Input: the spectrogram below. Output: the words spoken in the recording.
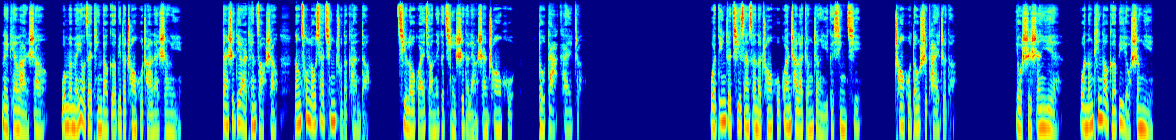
那天晚上，我们没有再听到隔壁的窗户传来声音。但是第二天早上，能从楼下清楚的看到，七楼拐角那个寝室的两扇窗户都大开着。我盯着七三三的窗户观察了整整一个星期，窗户都是开着的。有时深夜，我能听到隔壁有声音，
